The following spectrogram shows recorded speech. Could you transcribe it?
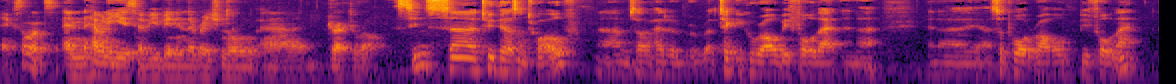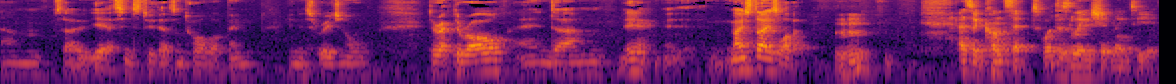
Excellent. And how many years have you been in the regional uh, director role? Since uh, 2012. Um, so I've had a, a, technical role before that and a, and a support role before that. Um, so yeah, since 2012 I've been in this regional director role, and um, yeah, most days love it. Mm-hmm as a concept, what does leadership mean to you?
